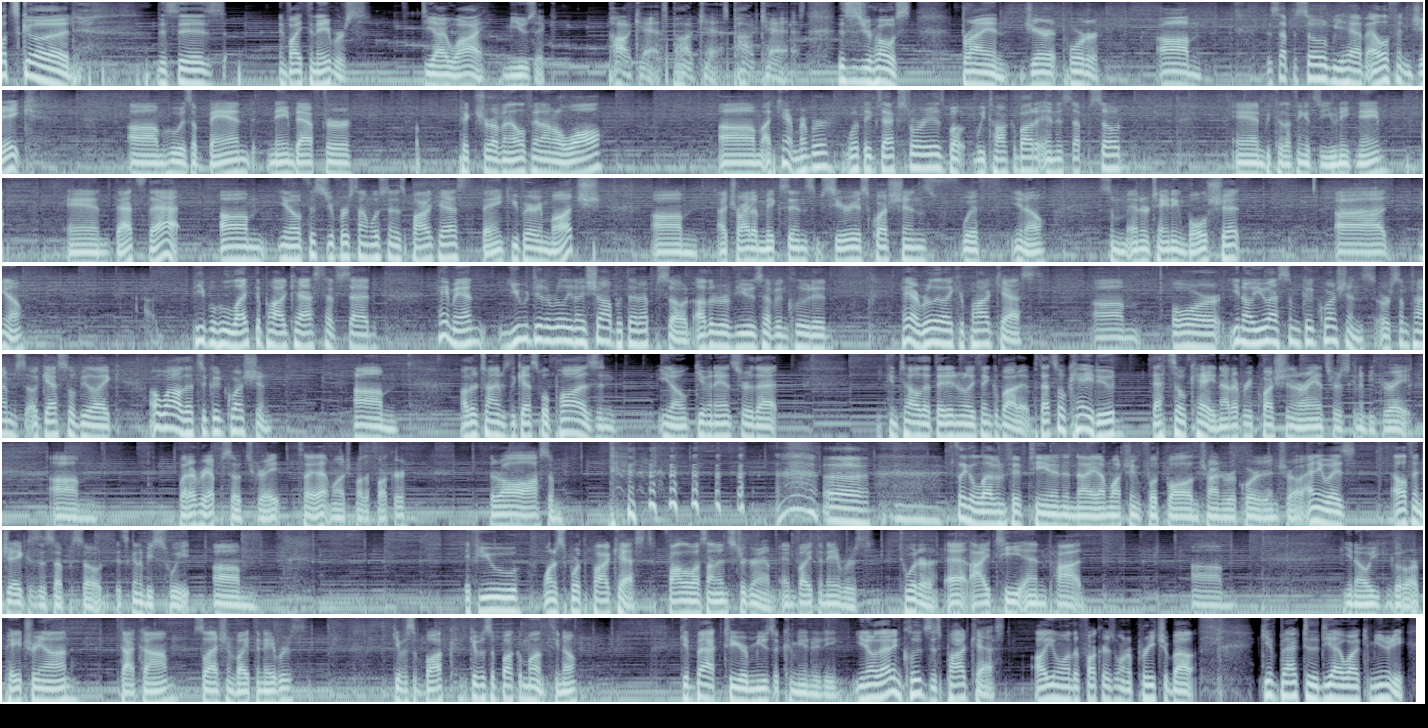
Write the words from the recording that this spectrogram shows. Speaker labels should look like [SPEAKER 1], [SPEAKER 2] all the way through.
[SPEAKER 1] What's good? This is Invite the Neighbors, DIY music, podcast, podcast, podcast. This is your host, Brian Jarrett Porter. Um, this episode we have Elephant Jake, um, who is a band named after a picture of an elephant on a wall. Um, I can't remember what the exact story is, but we talk about it in this episode, and because I think it's a unique name, and that's that. Um, you know, if this is your first time listening to this podcast, thank you very much. Um, I try to mix in some serious questions with, you know, some entertaining bullshit. Uh, you know, people who like the podcast have said, "Hey, man, you did a really nice job with that episode." Other reviews have included, "Hey, I really like your podcast," um, or you know, you ask some good questions. Or sometimes a guest will be like, "Oh, wow, that's a good question." Um, other times the guest will pause and you know give an answer that you can tell that they didn't really think about it, but that's okay, dude. That's okay. Not every question or answer is going to be great. Um, but every episode's great. I'll tell you that much, motherfucker. They're all awesome. uh, it's like 11:15 in the night. I'm watching football and trying to record an intro. Anyways, Elephant Jake is this episode. It's going to be sweet. Um, if you want to support the podcast, follow us on Instagram, invite the neighbors, Twitter at ITNPod. Um, you know, you can go to our patreon.com slash invite the neighbors. Give us a buck. Give us a buck a month, you know. Give back to your music community. You know, that includes this podcast. All you motherfuckers want to preach about, give back to the DIY community.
